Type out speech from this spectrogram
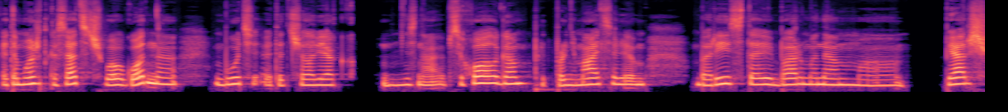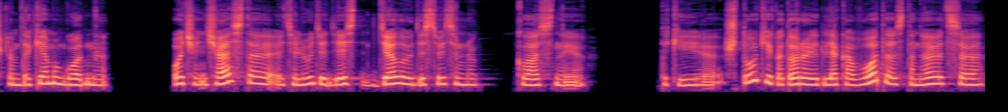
это может касаться чего угодно, будь этот человек, не знаю, психологом, предпринимателем, баристой, барменом, э, пиарщиком, да кем угодно. Очень часто эти люди делают действительно классные такие штуки, которые для кого-то становятся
